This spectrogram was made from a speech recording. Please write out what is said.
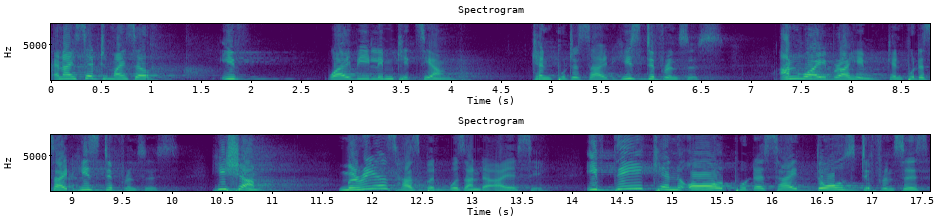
And I said to myself, if YB Lim Kit Siang can put aside his differences, Anwar Ibrahim can put aside his differences, Hisham Maria's husband was under ISA. If they can all put aside those differences,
